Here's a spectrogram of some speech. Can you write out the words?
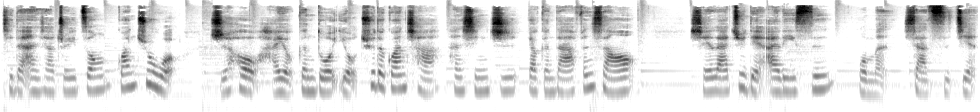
记得按下追踪关注我，之后还有更多有趣的观察和新知要跟大家分享哦。谁来据点爱丽丝？我们下次见。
